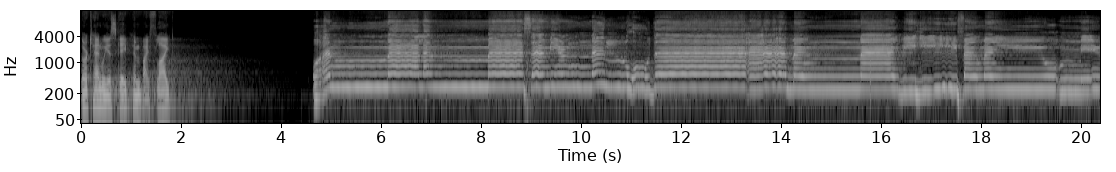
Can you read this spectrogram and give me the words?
nor can we escape Him by flight. وأنا به فمن يؤمن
